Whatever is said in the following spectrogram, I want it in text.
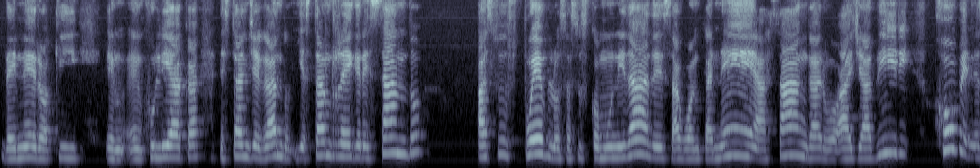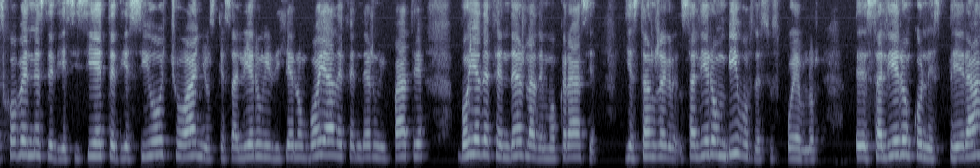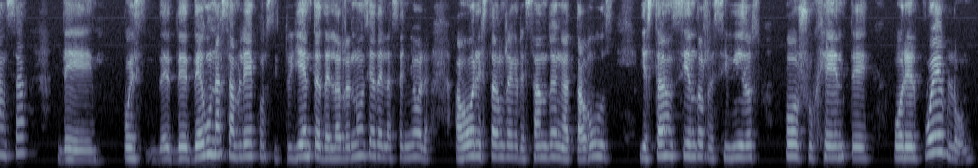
de enero aquí en, Juliaca, están llegando y están regresando a sus pueblos, a sus comunidades, a Huancané, a Zángaro, a Yaviri, jóvenes, jóvenes de 17, 18 años que salieron y dijeron, voy a defender mi patria, voy a defender la democracia, y están salieron vivos de sus pueblos, eh, salieron con esperanza de, pues de, de, una asamblea constituyente, de la renuncia de la señora, ahora están regresando en ataúd y están siendo recibidos por su gente, por el pueblo.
